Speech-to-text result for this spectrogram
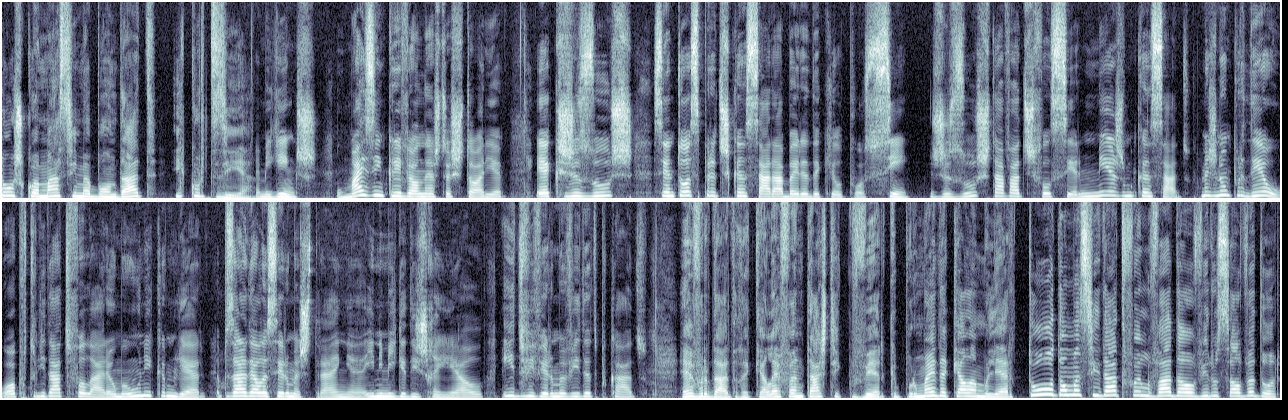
tratou-os com a máxima bondade e cortesia. Amiguinhos, o mais incrível nesta história é que Jesus sentou-se para descansar à beira daquele poço. Sim, Jesus estava a desfalecer, mesmo cansado, mas não perdeu a oportunidade de falar a uma única mulher, apesar dela ser uma estranha, inimiga de Israel e de viver uma vida de pecado. É verdade, Raquel, é fantástico ver que por meio daquela mulher toda uma cidade foi levada a ouvir o Salvador.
